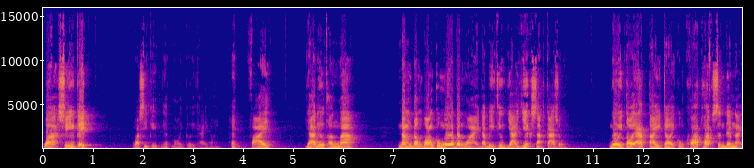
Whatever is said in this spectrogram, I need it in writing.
Hòa sĩ kiệt! Hòa sĩ kiệt nhếch môi cười khải nói, Phải, và điểu thần ma Năm đồng bọn của ngươi ở bên ngoài đã bị thiếu gia giết sạch cả rồi. Ngươi tội ác tày trời cũng khó thoát sinh đêm này.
